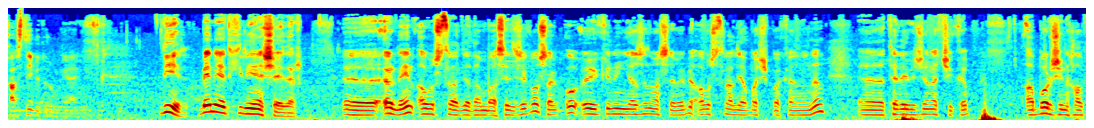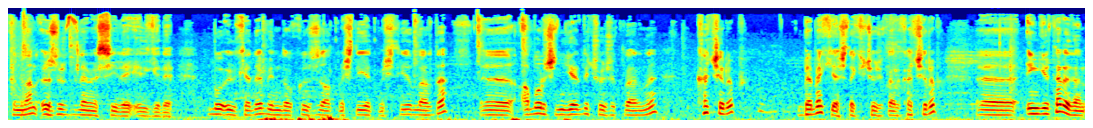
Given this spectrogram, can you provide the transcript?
kasti bir durum yani? Değil. Beni etkileyen şeyler. Ee, örneğin Avustralya'dan bahsedecek olsak o öykünün yazılma sebebi Avustralya Başbakanı'nın e, televizyona çıkıp aborjin halkından özür dilemesiyle ilgili. Bu ülkede 1960'lı 70'li yıllarda e, aborjin yerli çocuklarını kaçırıp bebek yaştaki çocukları kaçırıp e, İngiltere'den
